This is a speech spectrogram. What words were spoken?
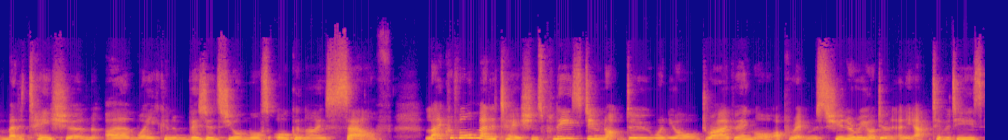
meditation um, where you can envisage your most organized self. Like with all meditations, please do not do when you're driving or operating machinery or doing any activities.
